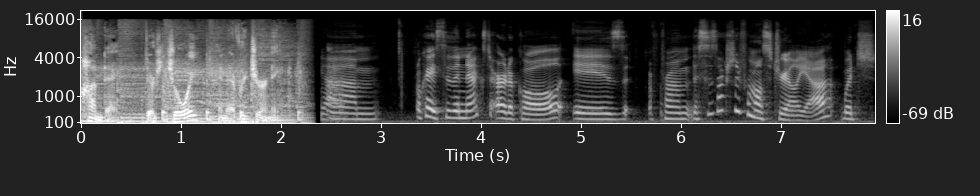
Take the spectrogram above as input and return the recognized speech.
Hyundai, there's joy in every journey. Um, okay, so the next article is from. This is actually from Australia, which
